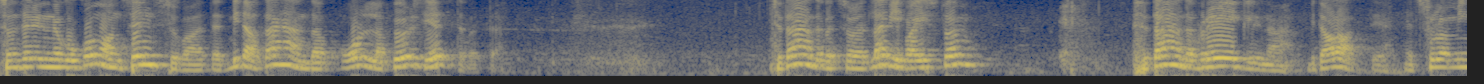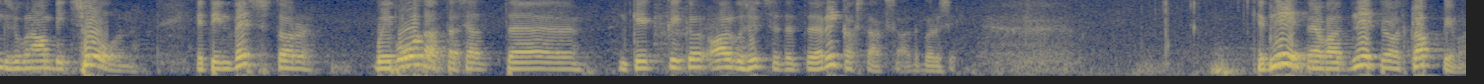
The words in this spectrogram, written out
see on selline nagu common sense juba, et, et mida tähendab olla börsiettevõte. see tähendab, et sa oled läbipaistvam. see tähendab reeglina, mitte alati, et sul on mingisugune ambitsioon, et investor võib oodata sealt äh, kõik, kõik alguses ütlesid, et rikkaks tahaks saada börsil. et need peavad, need peavad klappima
